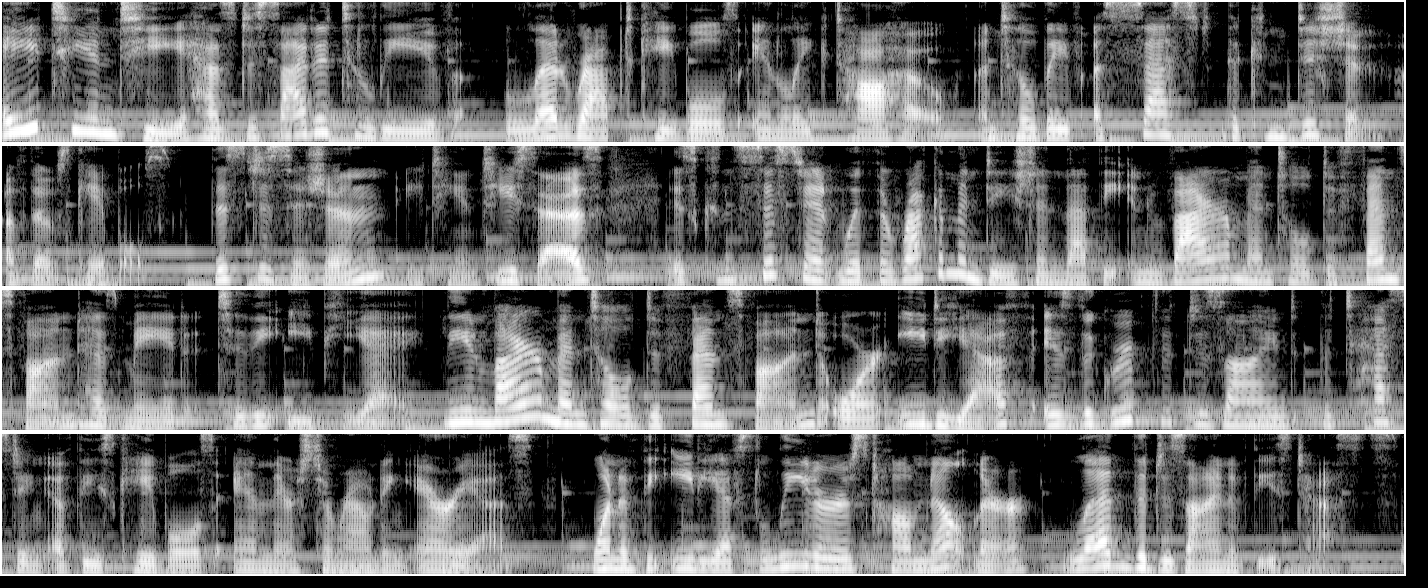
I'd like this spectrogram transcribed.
AT&T has decided to leave lead-wrapped cables in Lake Tahoe until they've assessed the condition of those cables. This decision, AT&T says, is consistent with the recommendation that the Environmental Defense Fund has made to the EPA. The Environmental Defense Fund, or EDF, is the group that designed the testing of these cables and their surrounding areas. One of the EDF's leaders, Tom Neltner, led the design of these tests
